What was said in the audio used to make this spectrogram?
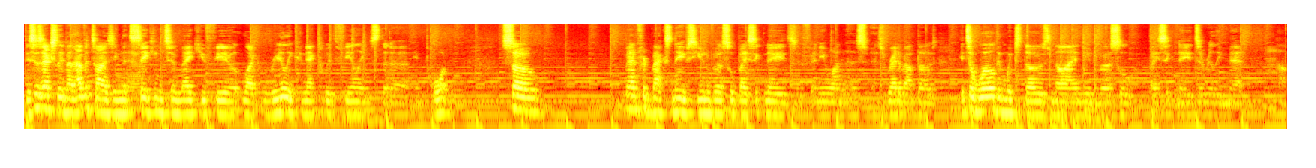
This is actually about advertising that's Yeah. seeking to make you feel like really connect with feelings that are important. So, Manfred Max Neef's Universal Basic Needs, if anyone has, has read about those, it's a world in which those nine universal basic needs are really met. Uh,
